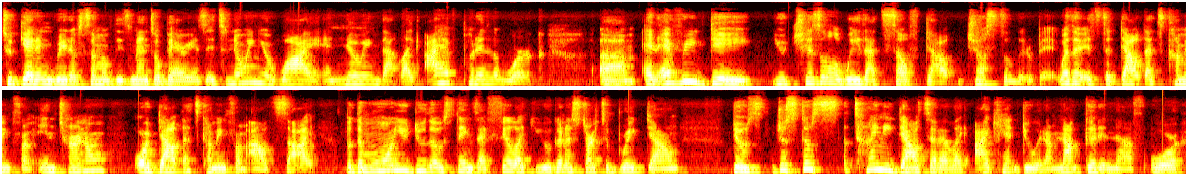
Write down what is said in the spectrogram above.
to getting rid of some of these mental barriers. It's knowing your why and knowing that, like, I have put in the work. Um, and every day you chisel away that self doubt just a little bit, whether it's the doubt that's coming from internal or doubt that's coming from outside. But the more you do those things, I feel like you're going to start to break down those just those tiny doubts that are like, I can't do it, I'm not good enough, or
